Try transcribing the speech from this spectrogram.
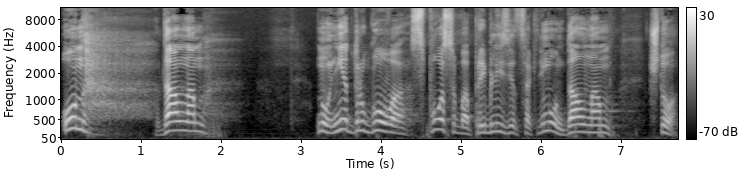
Он дал нам, ну, нет другого способа приблизиться к Нему. Он дал нам что?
